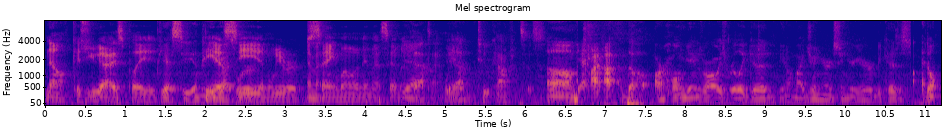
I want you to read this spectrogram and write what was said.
No, because you guys played PSC and then you guys PSC and we were M- Sangmo and MSM at Yeah, that time. We yeah. had two conferences. Um, yeah, I, I, the, our home games were always really good, you know, my junior and senior year because I don't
